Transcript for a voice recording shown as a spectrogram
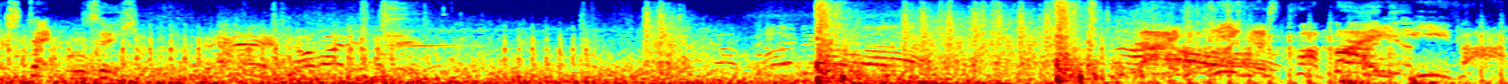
verstecken sich. Dein Krieg ist vorbei, Ivan.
